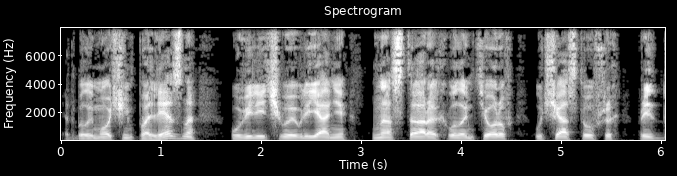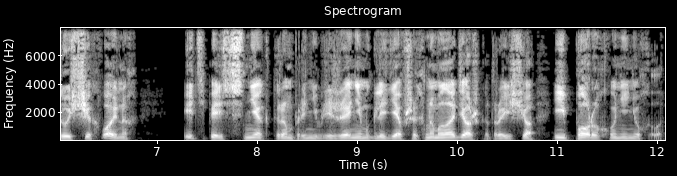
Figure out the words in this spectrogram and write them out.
это было ему очень полезно, увеличивая влияние на старых волонтеров, участвовавших в предыдущих войнах, и теперь с некоторым пренебрежением глядевших на молодежь, которая еще и пороху не нюхала.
